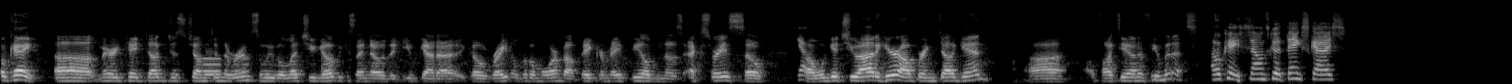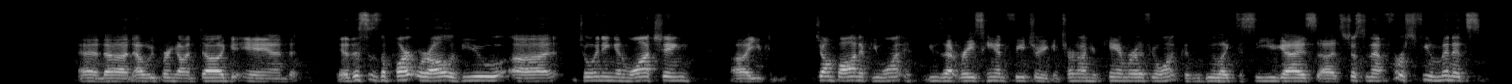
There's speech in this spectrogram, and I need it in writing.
Okay, uh, Mary Kate, Doug just jumped in the room, so we will let you go because I know that you've got to go write a little more about Baker Mayfield and those X-rays. So yep. uh, we'll get you out of here. I'll bring Doug in. Uh, I'll talk to you in a few minutes. Okay, sounds good. Thanks, guys. And uh, now we bring on Doug and yeah, this is the part where all of you uh, joining and watching, uh, you can jump on if you want, use that raise hand feature. You can turn on your camera if you want, because we do like to see you guys. Uh, it's just in that first few minutes,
